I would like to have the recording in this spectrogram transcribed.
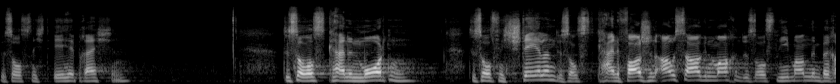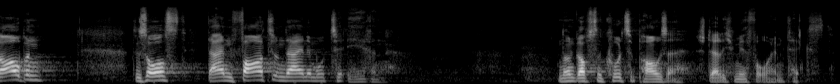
du sollst nicht Ehe brechen, du sollst keinen morden, du sollst nicht stehlen, du sollst keine falschen Aussagen machen, du sollst niemanden berauben, du sollst deinen Vater und deine Mutter ehren. Und dann gab es eine kurze Pause, stelle ich mir vor im Text.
